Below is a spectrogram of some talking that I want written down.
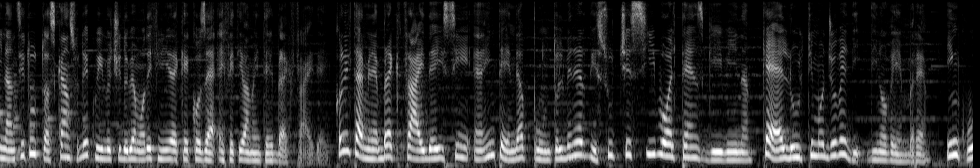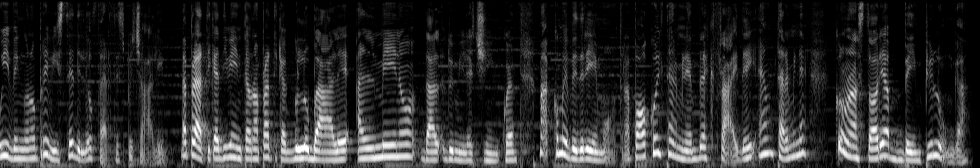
Innanzitutto, a scanso di equivoci, dobbiamo definire che cos'è effettivamente il Black Friday. Con il termine Black Friday si eh, intende appunto il venerdì successivo al Thanksgiving, che è l'ultimo giovedì di novembre in cui vengono previste delle offerte speciali. La pratica diventa una pratica globale almeno dal 2005, ma come vedremo tra poco il termine Black Friday è un termine con una storia ben più lunga.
